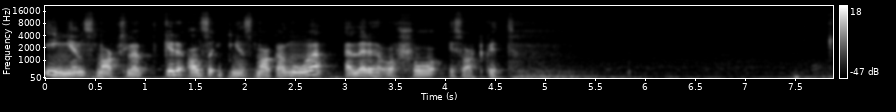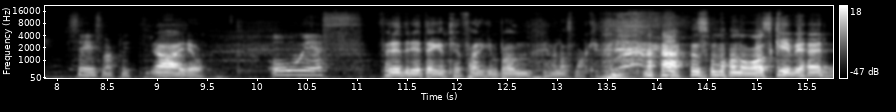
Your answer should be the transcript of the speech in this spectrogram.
ingen smaksløker, altså ingen smak av noe, eller å se i svart-hvitt? Se i svart-hvitt. Ja, jo. Oh yes. For jeg dreit egentlig fargen på den. Jeg vil ha smaken. Som han òg har skrevet her.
